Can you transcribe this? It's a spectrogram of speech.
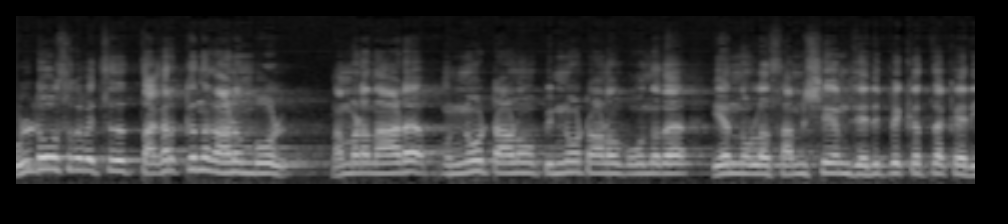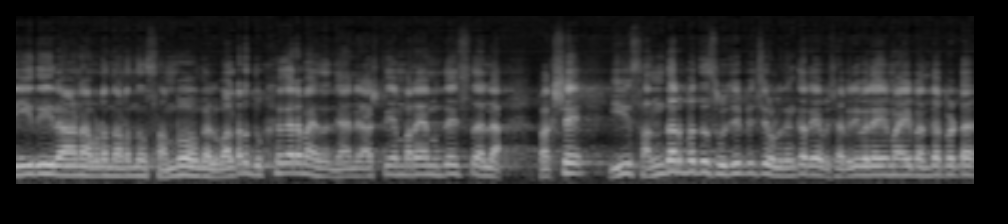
ബുൾഡോസർ വെച്ചത് തകർക്കുന്ന കാണുമ്പോൾ നമ്മുടെ നാട് മുന്നോട്ടാണോ പിന്നോട്ടാണോ പോകുന്നത് എന്നുള്ള സംശയം ജനിപ്പിക്കത്തക്ക രീതിയിലാണ് അവിടെ നടന്ന സംഭവങ്ങൾ. വളരെ ദുഃഖകരമായത് ഞാൻ രാഷ്ട്രീയം പറയാൻ ഉദ്ദേശിച്ചതല്ല. പക്ഷേ ഈ സന്ദർഭത്തെ സൂചിപ്പിച്ചുള്ളൂ നിങ്ങൾക്കറിയാം ശബരിമലയുമായി ബന്ധപ്പെട്ട്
